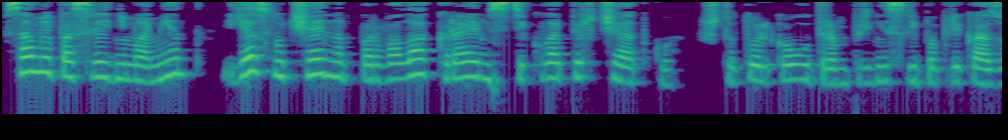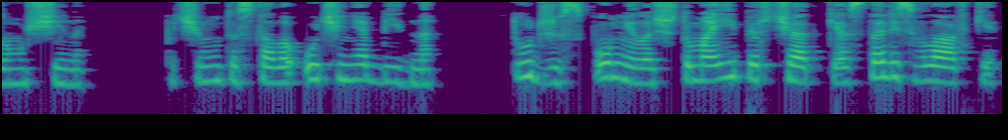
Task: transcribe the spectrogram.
В самый последний момент я случайно порвала краем стекла перчатку, что только утром принесли по приказу мужчины. Почему-то стало очень обидно. Тут же вспомнилось, что мои перчатки остались в лавке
